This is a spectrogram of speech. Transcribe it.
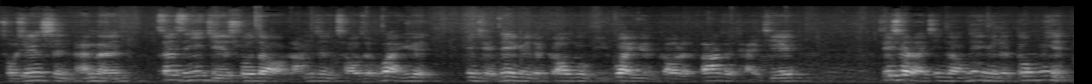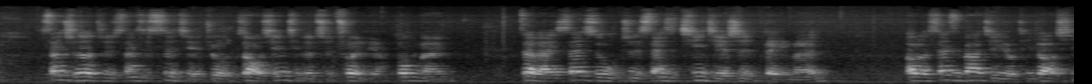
首先是南门。三十一节说到廊子朝着外院。并且内院的高度比外院高了八个台阶。接下来进到内院的东面，三十二至三十四节就照先前的尺寸两东门。再来三十五至三十七节是北门。到了三十八节有提到洗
